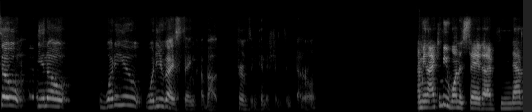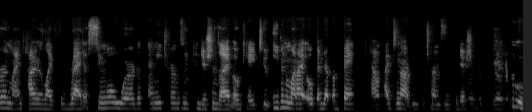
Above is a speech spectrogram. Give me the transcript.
So, you know, what do you what do you guys think about terms and conditions in general? I mean, I can be one to say that I've never in my entire life read a single word of any terms and conditions I have okay to. Even when I opened up a bank account, I did not read the terms and conditions. Mm-hmm.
